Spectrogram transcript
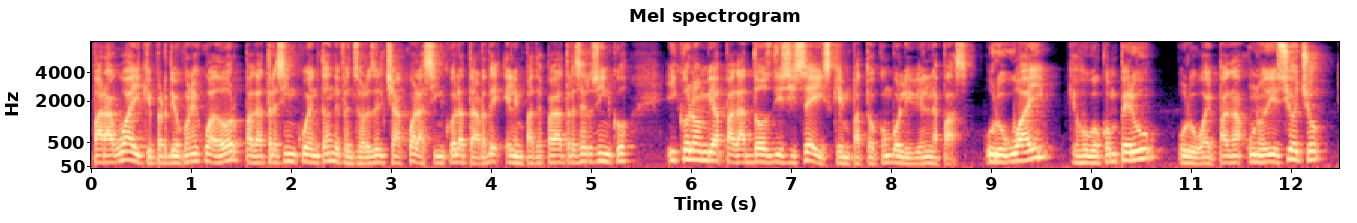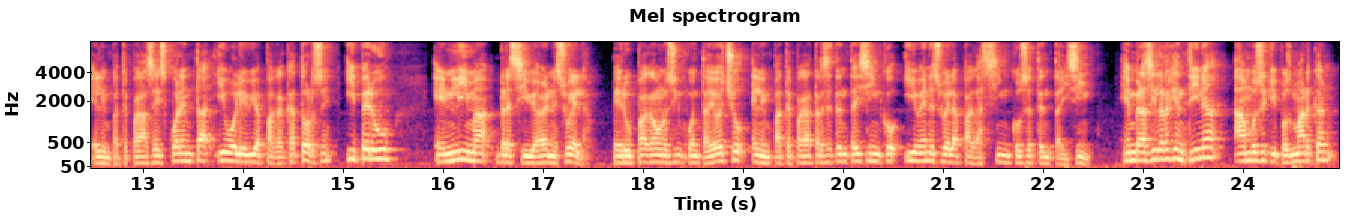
Paraguay, que perdió con Ecuador, paga 3.50 en Defensores del Chaco a las 5 de la tarde, el empate paga 3.05 y Colombia paga 2.16, que empató con Bolivia en La Paz. Uruguay, que jugó con Perú, Uruguay paga 1.18, el empate paga 6.40 y Bolivia paga 14 y Perú en Lima recibe a Venezuela. Perú paga 1.58, el empate paga 3.75 y Venezuela paga 5.75. En Brasil-Argentina, ambos equipos marcan,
